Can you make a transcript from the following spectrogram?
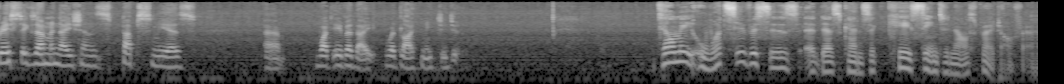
breast examinations, pap smears, um, whatever they would like me to do. Tell me, what services does CANSA Care Centre Nelspruit offer?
